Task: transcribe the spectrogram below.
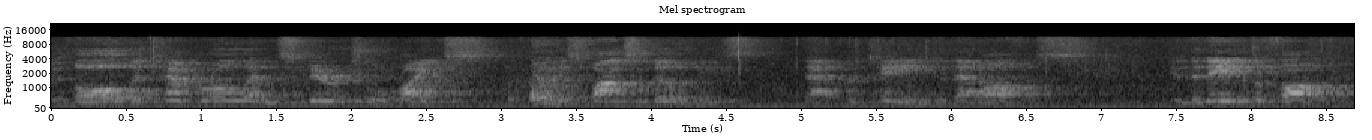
with all the temporal and spiritual rights and responsibilities that pertain to that office. In the name of the Father,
